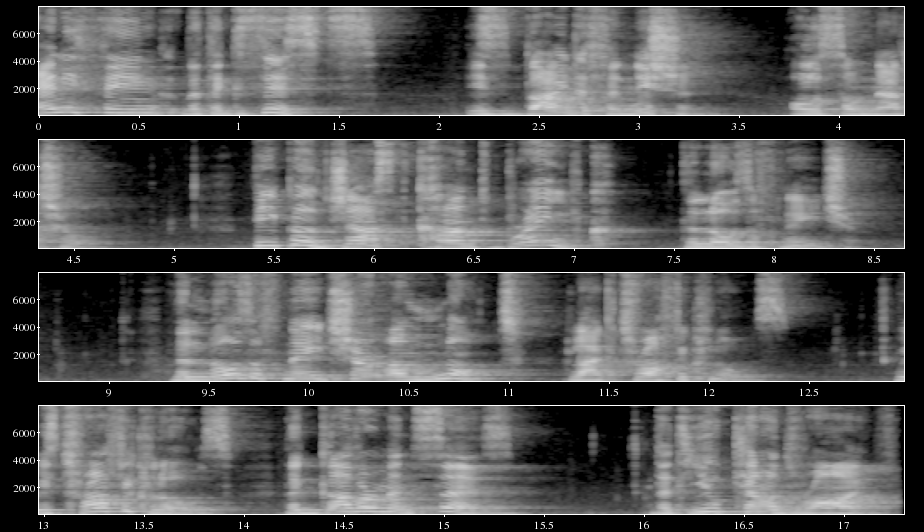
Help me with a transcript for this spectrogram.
Anything that exists is by definition also natural. People just can't break the laws of nature. The laws of nature are not like traffic laws. With traffic laws, the government says that you cannot drive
